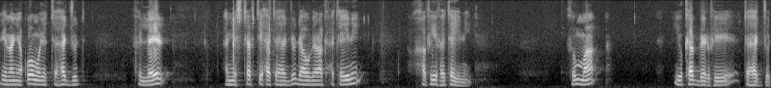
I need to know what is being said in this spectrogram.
لمن يقوم للتهجد في الليل أن يستفتح تهجده بركعتين خفيفتين ثم يكبر في التهجد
